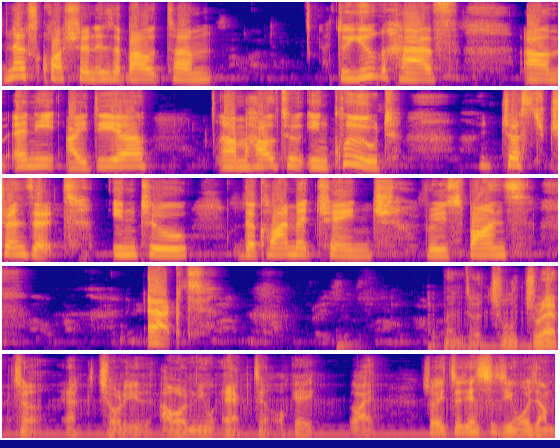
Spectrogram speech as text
next question is about um, do you have um, any idea um, how to include just transit into the climate change response act? To draft actually our new act, okay, right. 所以这件事情，我想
